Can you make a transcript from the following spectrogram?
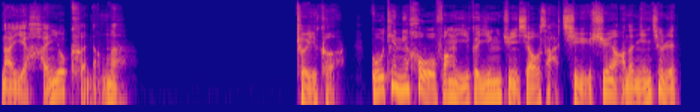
那也很有可能啊。”这一刻，古天明后方一个英俊潇洒、气宇轩昂的年轻人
